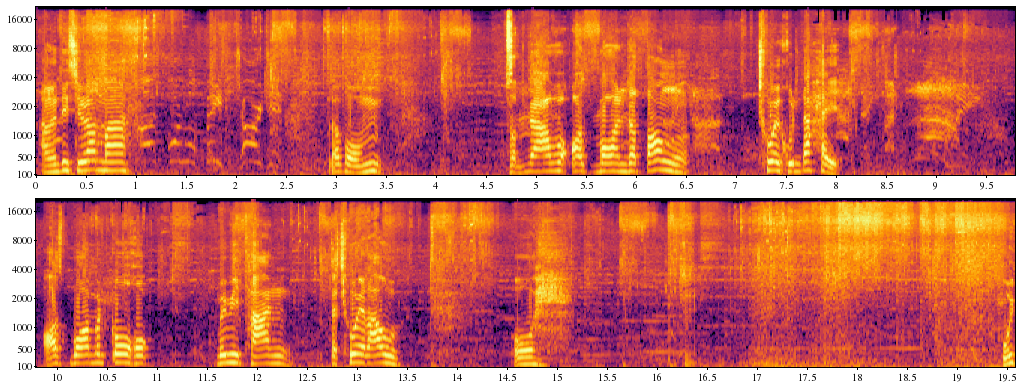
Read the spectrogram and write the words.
เอาแอนติซีรัมมา แล้วผมสัญญาว่าออสบอนจะต้องช่วยคุณได้ ออสบอนมันโกหก ไม่มีทางจะช่วยเรา โอ้ย อุ๊ย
